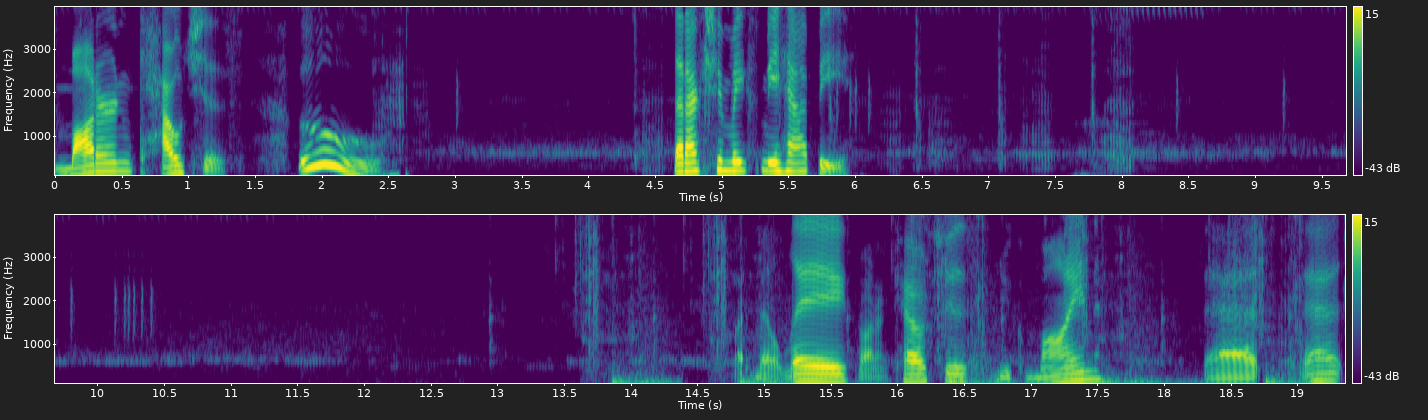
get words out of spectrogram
Modern couches. Ooh. That actually makes me happy. Like metal legs, modern couches, nuke mine. That, that.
